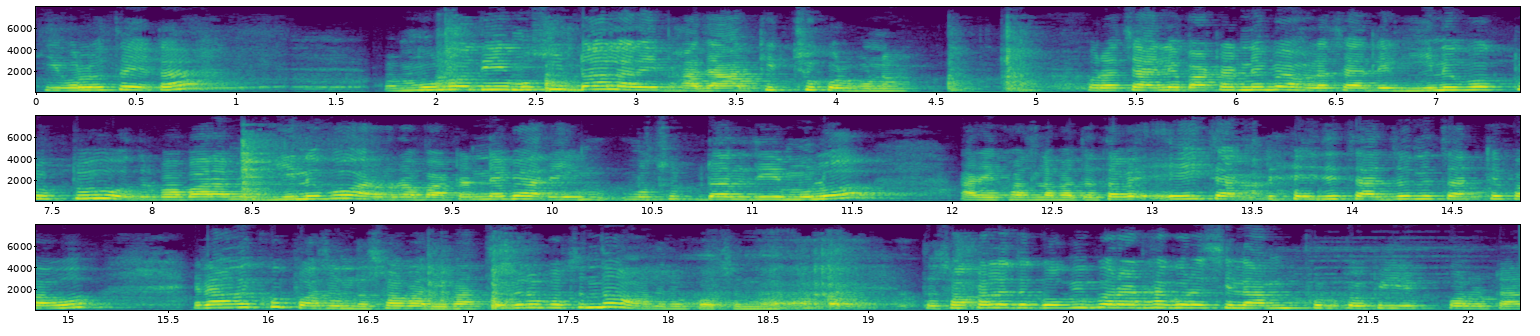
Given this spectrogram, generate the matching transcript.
কি বলো তো এটা? মূলো দিয়ে মুসুর ডাল আর এই ভাজা, আর কিচ্ছু করব না। ওরা চাইলে বাটার নেবে, আমরা চাইলে ঘি নেব একটু একটু। ওদের বাবার আমি ঘি নেব, আর ওরা বাটার নেবে, আর এই মুসুর ডাল দিয়ে মূলো আর এই খসলা ভাজা। তবে এই চারটে, এই যে চারজনের চারটে পাবো এটা আমাদের খুব পছন্দ সবারই। বাচ্চাদেরও পছন্দ আমাদেরও পছন্দ। তো সকালে তো গোবি পরাঠা করেছিলাম ফুলকপির পরোটা।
